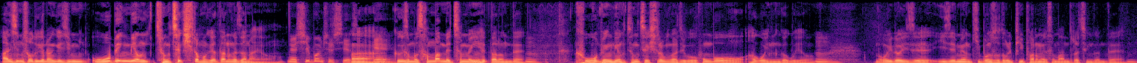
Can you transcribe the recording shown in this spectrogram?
안심소득이라는 게 지금 500명 정책 실험하겠다는 거잖아요. 네, 시범 실시에서. 아, 예. 거기서 뭐 3만 몇천 명이 음. 했다는데 음. 그 500명 정책 실험 가지고 홍보하고 있는 거고요. 음. 오히려 이제 이재명 기본소득을 비판하면서 만들어진 건데 음.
